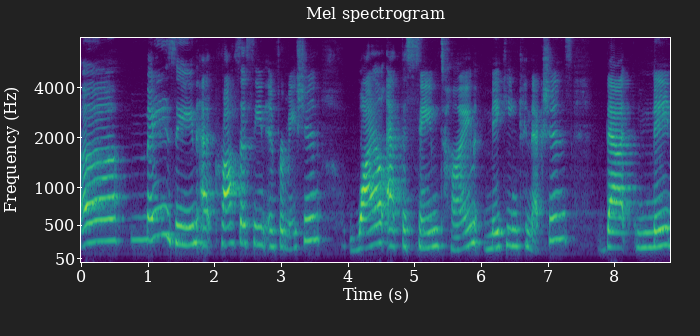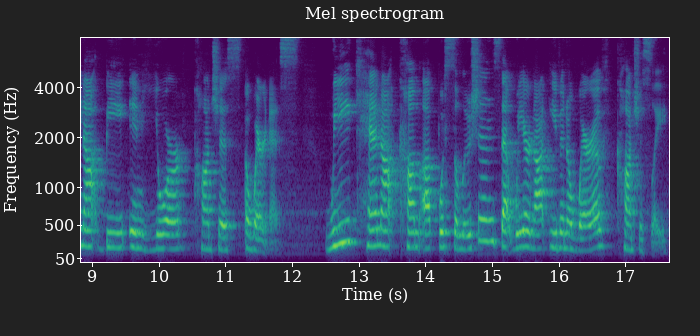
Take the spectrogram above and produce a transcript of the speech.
amazing at processing information while at the same time making connections that may not be in your conscious awareness. We cannot come up with solutions that we are not even aware of consciously.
